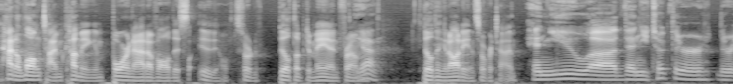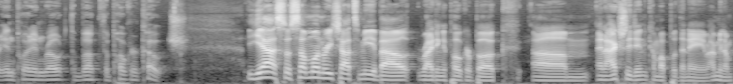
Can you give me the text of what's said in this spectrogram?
had a long time coming and born out of all this, you know, sort of built up demand from Yeah. building an audience over time. And you uh, then you took their their input and wrote the book, The Poker Coach. Yeah, so someone reached out to me about writing a poker book, um, and I actually didn't come up with a name. I mean, I'm,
